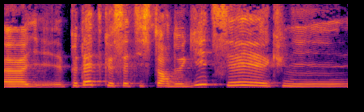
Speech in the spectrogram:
Euh, peut-être que cette histoire de guide, c'est qu'une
